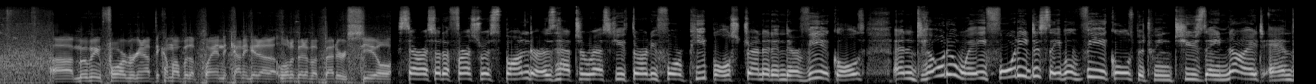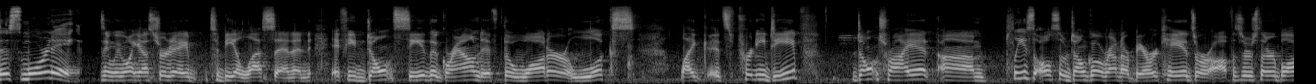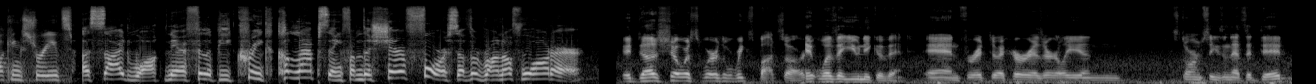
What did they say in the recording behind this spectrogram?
uh, moving forward, we're gonna have to come up with a plan to kind of get a, a little bit of a better seal. Sarasota first responders had to rescue 34 people stranded in their vehicles and towed away 40 disabled vehicles between Tuesday night and this morning. We want yesterday to be a lesson, and if you don't see the ground, if the water looks like it's pretty deep, don't try it. Um, please also don't go around our barricades or officers that are blocking streets. A sidewalk near Philippi Creek collapsing from the sheer force of the runoff water. It does show us where the weak spots are. It was a unique event, and for it to occur as early in storm season as it did,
